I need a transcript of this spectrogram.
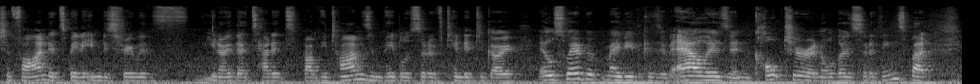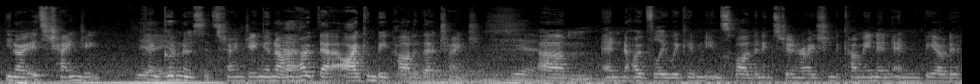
to find. It's been an industry with you know that's had its bumpy times and people have sort of tended to go elsewhere but maybe because of hours and culture and all those sort of things but you know it's changing Yeah, thank yeah. goodness it's changing and i hope that i can be part of that change Yeah. um, and hopefully we can inspire the next generation to come in and, and be able to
